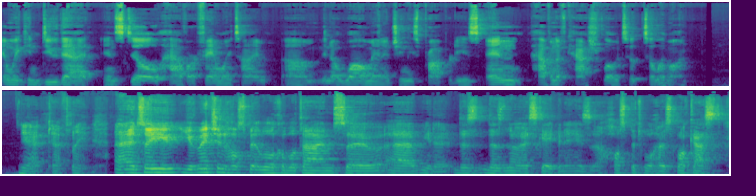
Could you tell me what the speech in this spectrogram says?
and we can do that and still have our family time, um, you know, while managing these properties and have enough cash flow to, to live on. Yeah, definitely. And so you you've mentioned hospitable a couple of times, so uh, you know there's there's no escaping it. Is a hospitable host podcast.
